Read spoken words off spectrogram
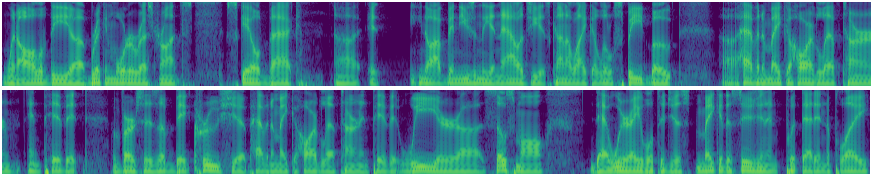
When all of the uh, brick and mortar restaurants scaled back, uh, it you know, I've been using the analogy it's kind of like a little speedboat uh, having to make a hard left turn and pivot versus a big cruise ship having to make a hard left turn and pivot. We are uh, so small that we're able to just make a decision and put that into play.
